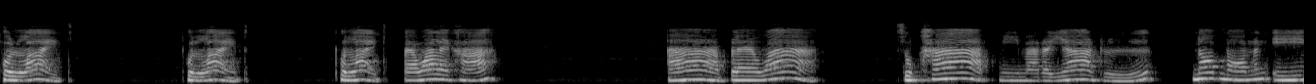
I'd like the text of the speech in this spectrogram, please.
polite polite polite แปลว่าอะไรคะ อ่า แปลว่า สุภาพ มีมารยาทหรือนอบน้อมนั่นเอง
